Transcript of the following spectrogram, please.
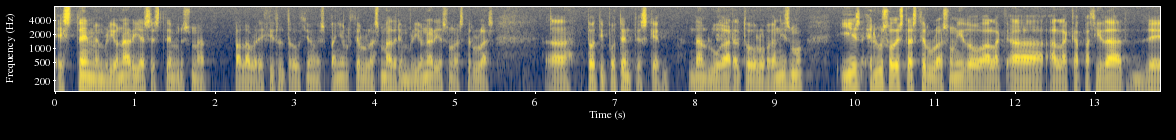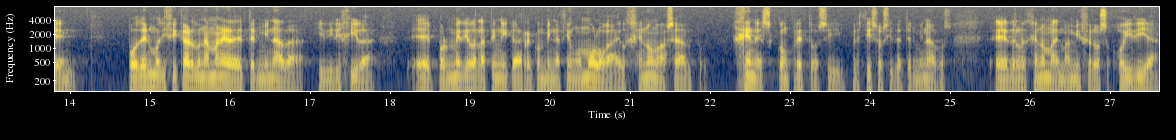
STEM embrionarias. STEM es una palabra difícil de traducción en español, células madre embrionarias, son las células uh, totipotentes que dan lugar a todo el organismo. Y es el uso de estas células unido a la, capacidad de poder modificar de una manera determinada y dirigida eh, por medio de la técnica de recombinación homóloga el genoma, o sea, genes concretos y precisos y determinados eh, del genoma de mamíferos, hoy día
